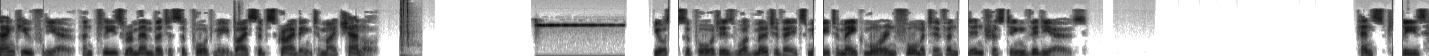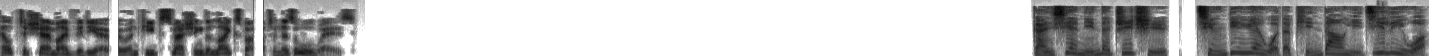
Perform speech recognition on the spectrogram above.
Thank you for the video, and please remember to support me by subscribing to my channel. Your support is what motivates me to make more informative and interesting videos. Hence, please help to share my video and keep smashing the likes button as always. 感谢您的支持，请订阅我的频道以激励我。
